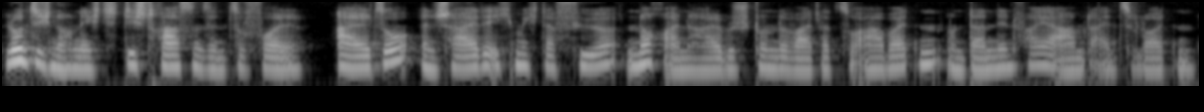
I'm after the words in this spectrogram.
Lohnt sich noch nicht, die Straßen sind zu voll. Also entscheide ich mich dafür, noch eine halbe Stunde weiter zu arbeiten und dann den Feierabend einzuläuten.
